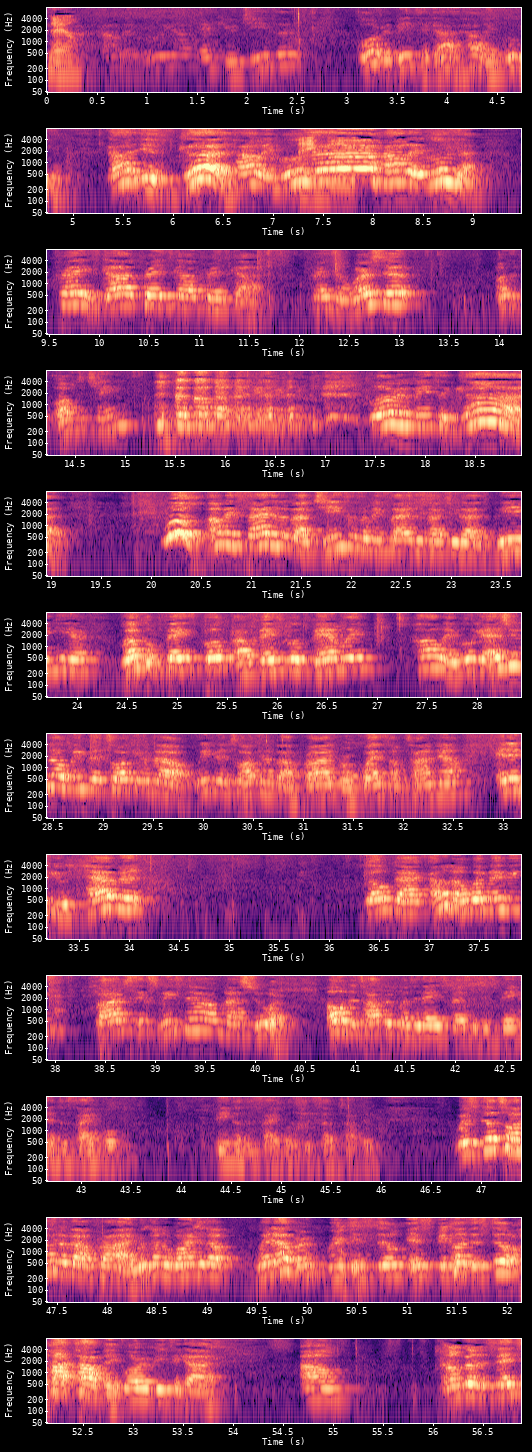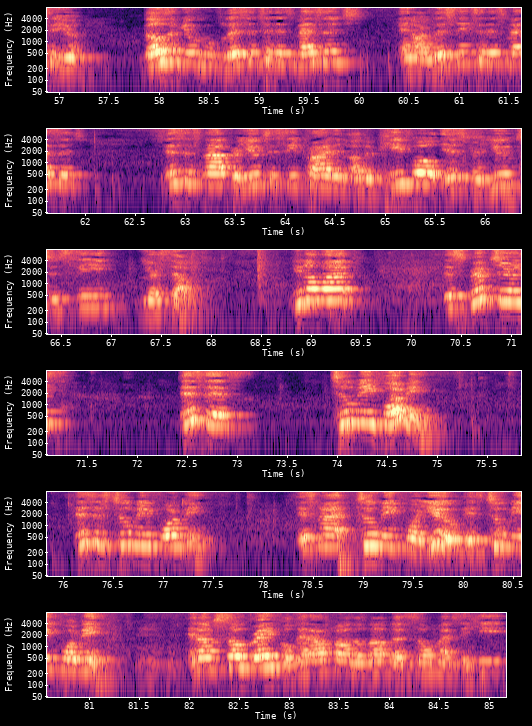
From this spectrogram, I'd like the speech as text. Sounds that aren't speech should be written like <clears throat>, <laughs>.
Now. Hallelujah. Thank you, Jesus. Glory be to God. Hallelujah. God is good. Hallelujah. Amen. Hallelujah. Praise God. Praise God. Praise God. Praise and worship. Off the chain. <laughs> Glory be to God. Woo! I'm excited about Jesus. I'm excited about you guys being here. Welcome, Facebook, our Facebook family. Hallelujah. As you know, we've been talking about we've been talking about pride for quite some time now. And if you haven't, go back, I don't know, what maybe five, six weeks now, I'm not sure. Oh, the topic for today's message is being a disciple. Being a disciple is the subtopic. We're still talking about pride. We're going to wind it up whenever. We're, it's still it's because it's still a hot topic. Glory be to God. Um, and I'm going to say to you, those of you who've listened to this message and are listening to this message, this is not for you to see pride in other people. It's for you to see yourself. You know what? The scriptures, this is to me for me. This is to me for me. It's not to me for you, it's to me for me. And I'm so grateful that our Father loved us so much that He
